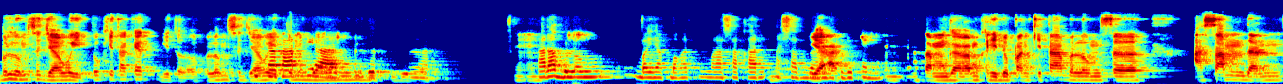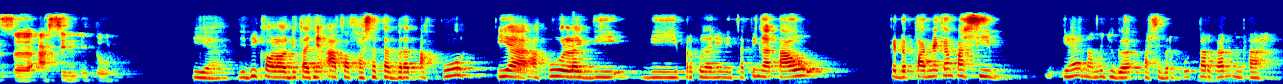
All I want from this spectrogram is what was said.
belum sejauh itu kita kayak gitu loh. Belum sejauh kita itu menjalani ya, hidup gitu. karena belum banyak banget merasakan asam garam ya, kehidupan. asam garam kehidupan kita belum se asam dan seasin itu. Iya, jadi kalau ditanya apa fase terberat aku, iya aku lagi di perkuliahan ini, tapi nggak tahu ke depannya kan pasti ya namanya juga pasti berputar kan entah.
